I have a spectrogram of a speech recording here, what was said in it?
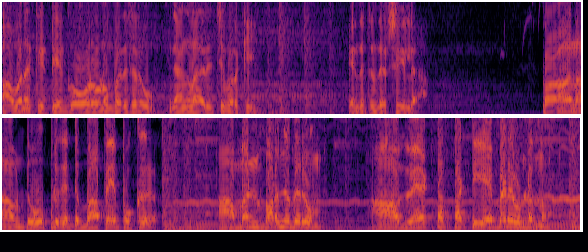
അവനെ കിട്ടിയ ഗോഡൌണും പരിസരവും ഞങ്ങൾ അരിച്ചു പറക്കി. എന്നിട്ടും രക്ഷയില്ല. താൻ ആ ഡ്യൂപ്ലിക്കേറ്റ് ബാപ്പയെ പൊക്ക്. അവൻ പറഞ്ഞു തരും ആ വേട്ടപ്പട്ടി എവിടെ ഉണ്ടെന്ന്.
